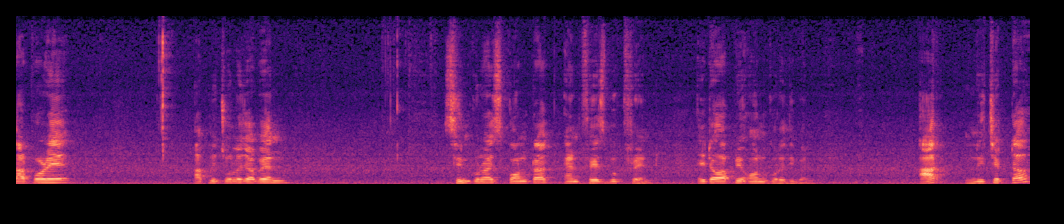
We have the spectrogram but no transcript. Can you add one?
তারপরে আপনি চলে যাবেন synchronise contact and Facebook friend এটাও আপনি অন করে দিবেন। আর নিচেরটা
